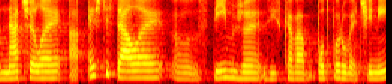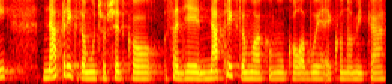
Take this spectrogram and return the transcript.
na čele a ešte stále s tým, že získava podporu väčšiny, napriek tomu, čo všetko sa deje, napriek tomu, ako mu kolabuje ekonomika,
